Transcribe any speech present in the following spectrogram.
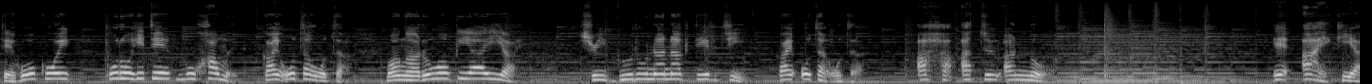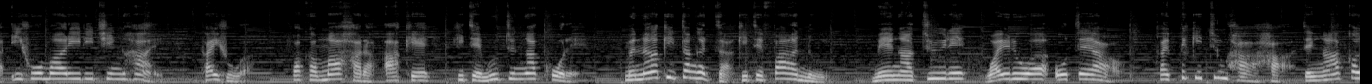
Te hōkoi Porohete Muhammad, kai ota ota, mā ngā rongo ki ai ai. Sri Guru Nanak Dev Ji, kai ota ota, aha atu anō. E ai ki a iho mariri Qinghai, kaihua, whakamahara ake ki te mutunga kore, Manaaki tangata ki te whānui, me ngā ture wairua o te ao. Kai piki tūhāhā te ngākau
